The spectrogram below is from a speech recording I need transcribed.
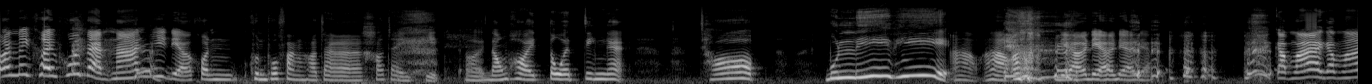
พลอยไม่เคยพูดแบบนั้นพี่เดี๋ยวคนคุณผู้ฟังเขาจะเข้าใจผิดเออน้องพลอยตัวจริงอะชอบ บูลลี่พี่อ้าวอ้าวอ้าวเดี๋ยวเดี๋ยวเดี๋ยวเดี๋ยวกลับมากลับมา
